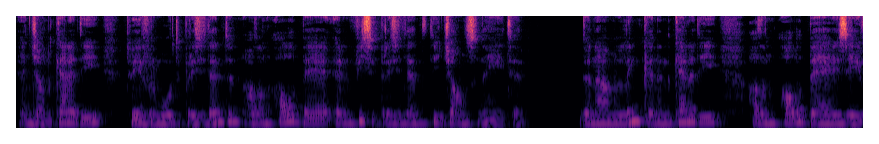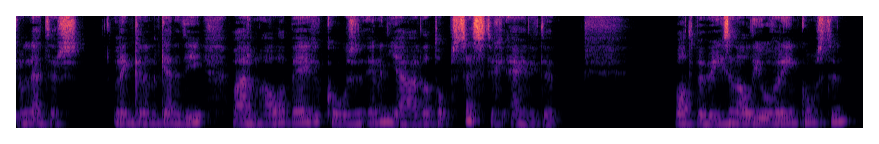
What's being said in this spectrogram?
en John Kennedy, twee vermoorde presidenten, hadden allebei een vicepresident die Johnson heette. De namen Lincoln en Kennedy hadden allebei zeven letters. Lincoln en Kennedy waren allebei gekozen in een jaar dat op 60 eindigde. Wat bewezen al die overeenkomsten?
